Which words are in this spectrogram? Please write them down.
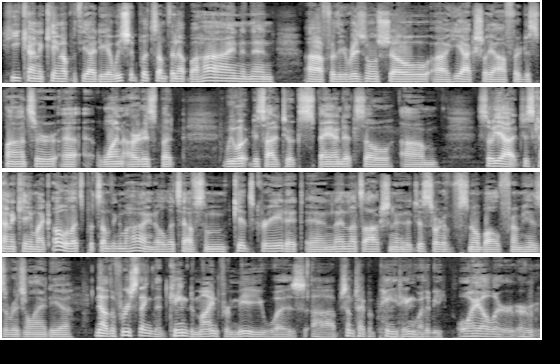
he kind of came up with the idea we should put something up behind. And then uh, for the original show, uh, he actually offered to sponsor uh, one artist, but we decided to expand it. So, um, so yeah, it just kind of came like, oh, let's put something behind. Oh, let's have some kids create it, and then let's auction it. It just sort of snowballed from his original idea. Now, the first thing that came to mind for me was uh, some type of painting, whether it be oil or, or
